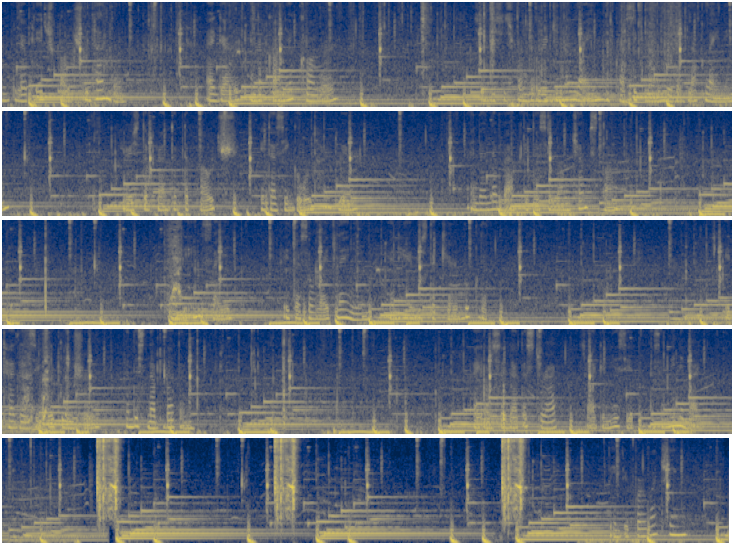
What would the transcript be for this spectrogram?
of Pliage pouch with handle. I got it in the cognac color. So this is from the original line, the classic one with the black lining. Here's the front of the pouch. It has a gold hardware. And on the back, it has a Longchamp stamp. On the inside, it has a white lining and here is the care booklet. Has zipper closure and the snap button. I also got a strap so I can use it as a mini bag. Thank you for watching.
